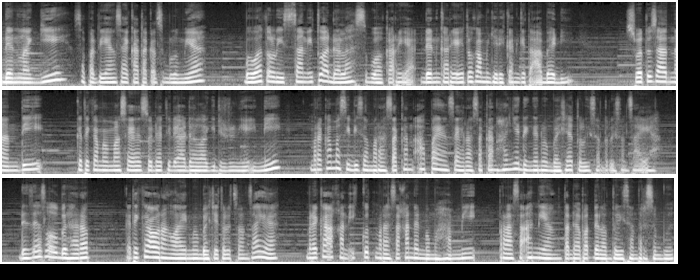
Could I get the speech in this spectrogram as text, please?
Dan lagi, seperti yang saya katakan sebelumnya, bahwa tulisan itu adalah sebuah karya dan karya itu akan menjadikan kita abadi. Suatu saat nanti, ketika memang saya sudah tidak ada lagi di dunia ini, mereka masih bisa merasakan apa yang saya rasakan hanya dengan membaca tulisan-tulisan saya. Dan saya selalu berharap ketika orang lain membaca tulisan saya, mereka akan ikut merasakan dan memahami perasaan yang terdapat dalam tulisan tersebut.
